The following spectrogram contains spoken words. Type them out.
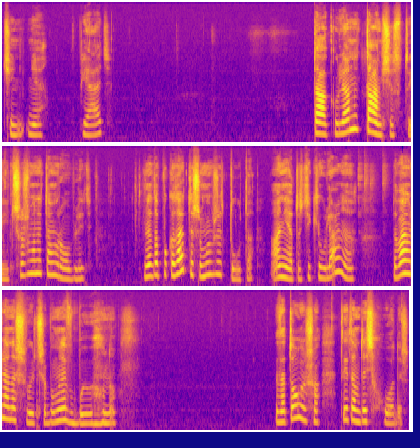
Чи ні? П'ять. Так, Уляна там ще стоїть. Що ж вони там роблять? Треба показати, що ми вже тут. А ні, тут тільки Уляна. Давай Уляна швидше, бо мене вбило воно. За того, що ти там десь ходиш.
